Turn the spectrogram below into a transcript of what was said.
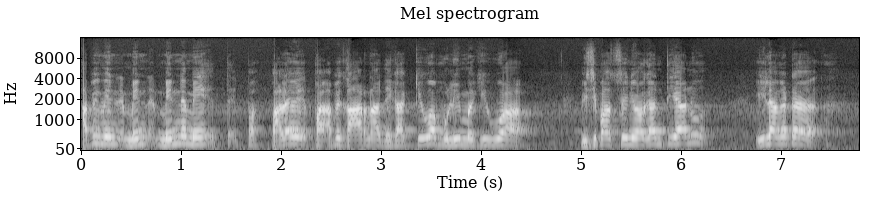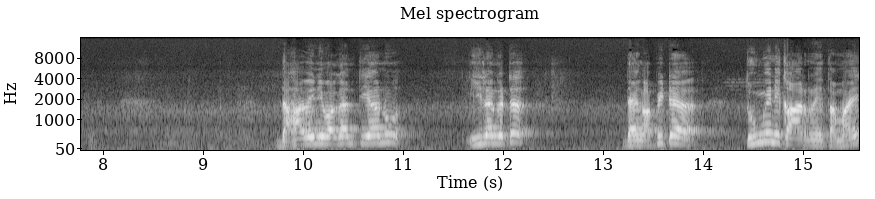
අපි මෙන්න මේ පළවෙනි අපි කාරණා දෙකක් කිව්වා. මුලින්ම කිව්වා 25 වෙනි වගන්තිය අනුව ඊළඟට 10 වෙනි වගන්තිය අනුව ඊළඟට දැන් අපිට තුන්වෙනි කාරණේ තමයි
